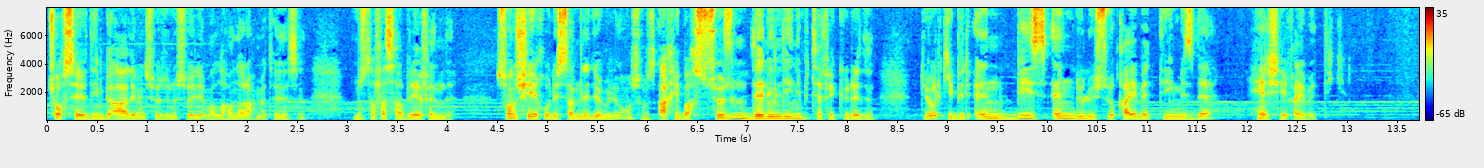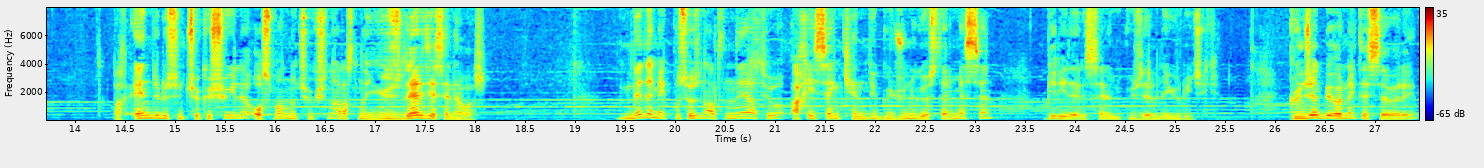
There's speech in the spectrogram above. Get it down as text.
çok sevdiğim bir alimin sözünü söyleyeyim. Allah ona rahmet eylesin. Mustafa Sabri Efendi. Son Şeyhül İslam ne diyor biliyor musunuz? Ahi bak sözün derinliğini bir tefekkür edin. Diyor ki bir en, biz Endülüs'ü kaybettiğimizde her şeyi kaybettik. Bak Endülüs'ün çöküşüyle Osmanlı'nın çöküşünün arasında yüzlerce sene var. Ne demek bu sözün altında ne yatıyor? Ahi sen kendi gücünü göstermezsen birileri senin üzerine yürüyecek. Güncel bir örnek de size vereyim.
